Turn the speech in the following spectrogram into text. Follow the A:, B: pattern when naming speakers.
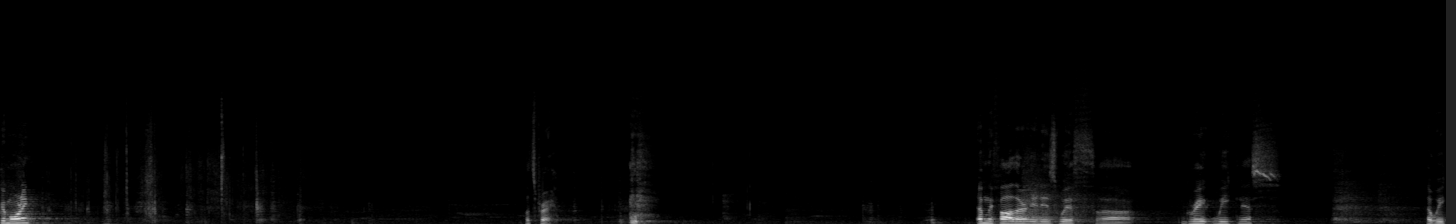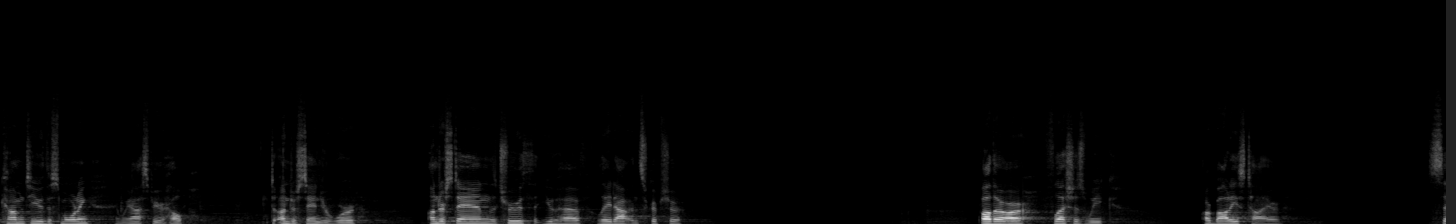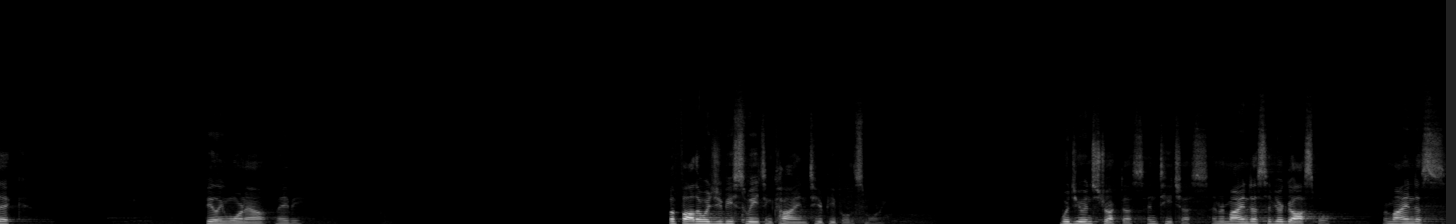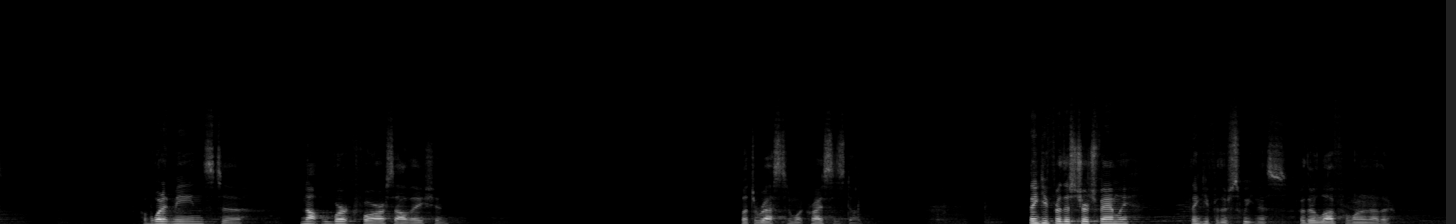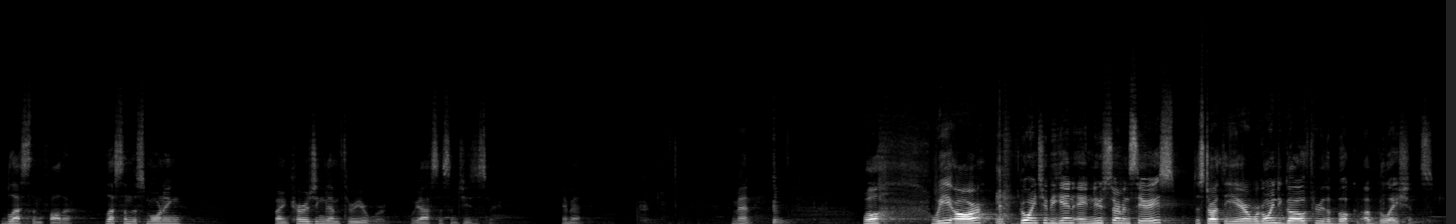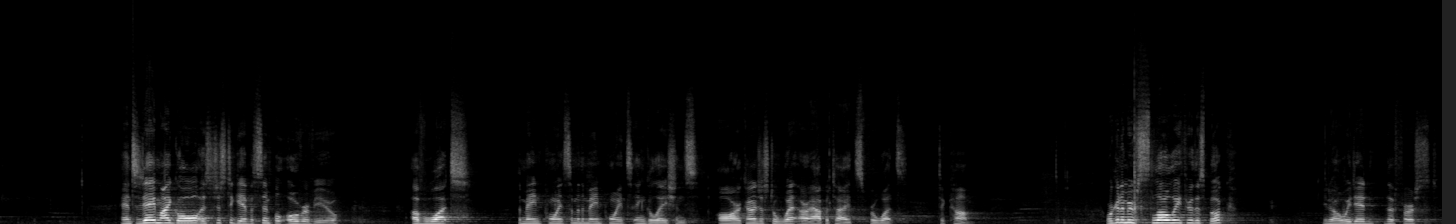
A: Good morning. Let's pray. Heavenly Father, it is with uh, great weakness that we come to you this morning and we ask for your help to understand your word, understand the truth that you have laid out in Scripture. Father, our flesh is weak, our body's tired, sick, feeling worn out, maybe. But Father, would you be sweet and kind to your people this morning? Would you instruct us and teach us and remind us of your gospel? Remind us of what it means to not work for our salvation, but to rest in what Christ has done. Thank you for this church family. Thank you for their sweetness, for their love for one another. Bless them, Father. Bless them this morning by encouraging them through your word. We ask this in Jesus' name. Amen. Amen. Well, we are going to begin a new sermon series to start the year. We're going to go through the book of Galatians. And today, my goal is just to give a simple overview of what the main points, some of the main points in Galatians are, kind of just to whet our appetites for what's to come. We're going to move slowly through this book. You know, we did the first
